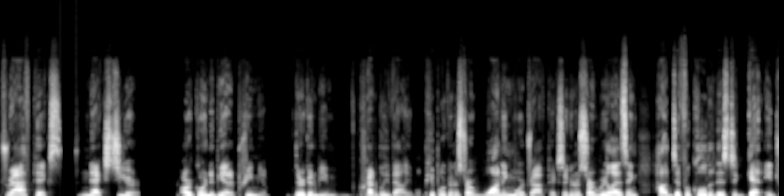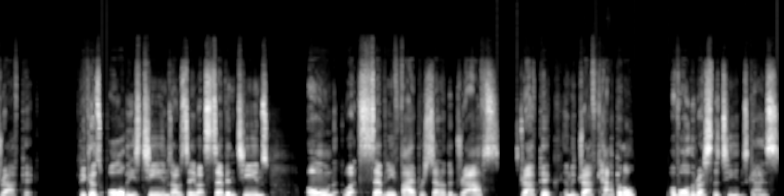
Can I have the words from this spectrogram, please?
Draft picks next year are going to be at a premium. They're going to be incredibly valuable. People are going to start wanting more draft picks. They're going to start realizing how difficult it is to get a draft pick because all these teams, I would say about seven teams, own what 75% of the drafts, draft pick and the draft capital of all the rest of the teams, guys.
